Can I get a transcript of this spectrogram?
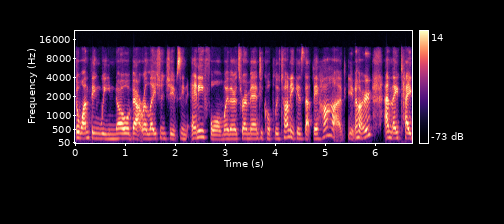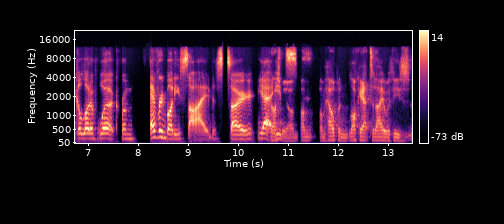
the one thing we know about relationships in any form, whether it's romantic or platonic, is that they're hard, you know, and they take a lot of work from everybody's side. So yeah, Trust me, I'm, I'm I'm helping Lockout today with his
